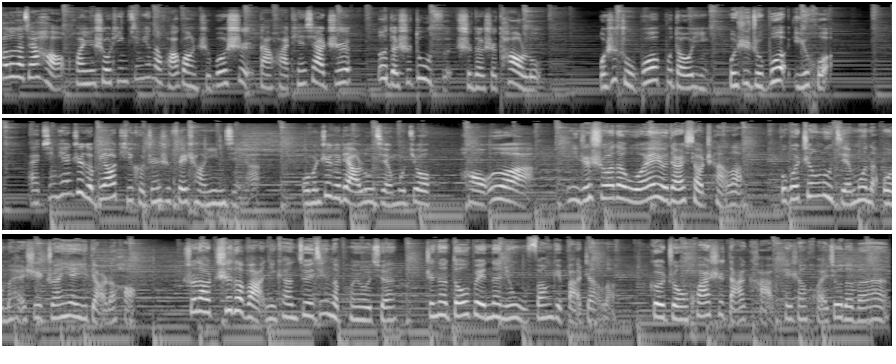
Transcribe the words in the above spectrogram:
Hello，大家好，欢迎收听今天的华广直播室《大话天下之饿的是肚子，吃的是套路》。我是主播不抖影，我是主播渔火。哎，今天这个标题可真是非常应景啊！我们这个点儿录节目就好饿啊！你这说的我也有点小馋了。不过正录节目呢，我们还是专业一点的好。说到吃的吧，你看最近的朋友圈真的都被嫩牛五方给霸占了，各种花式打卡配上怀旧的文案，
